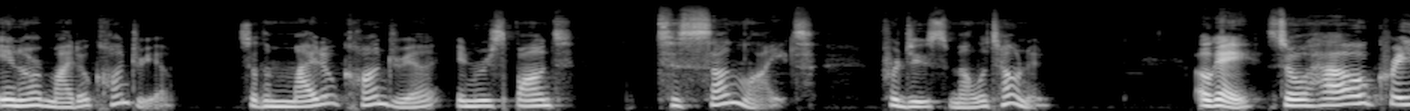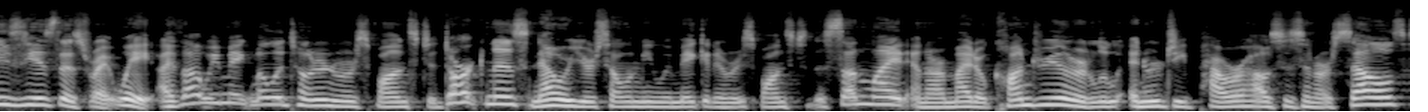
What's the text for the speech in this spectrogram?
in our mitochondria. So the mitochondria, in response to sunlight, produce melatonin. Okay, so how crazy is this, right? Wait, I thought we make melatonin in response to darkness. Now you're telling me we make it in response to the sunlight, and our mitochondria or little energy powerhouses in our cells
